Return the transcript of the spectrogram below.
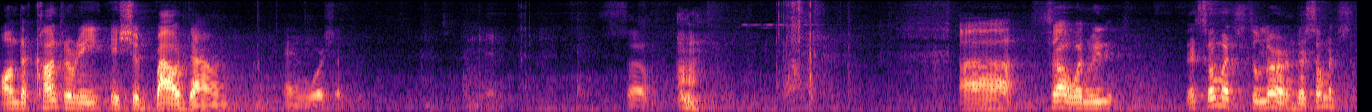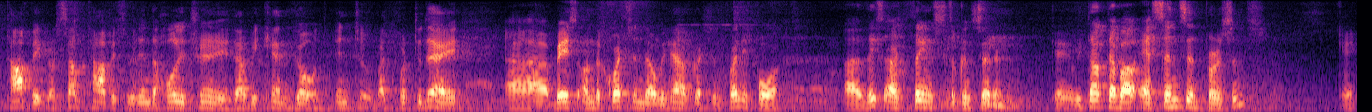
On the contrary, he should bow down and worship. So, uh, so when we there's so much to learn. There's so much topic or subtopics within the Holy Trinity that we can go into. But for today, uh, based on the question that we have, question 24, uh, these are things to consider. Okay, we talked about essence and persons. Okay,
